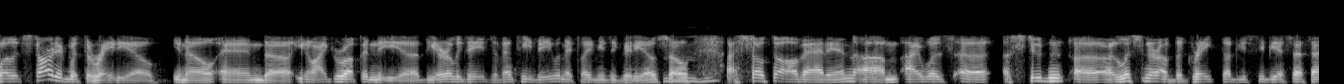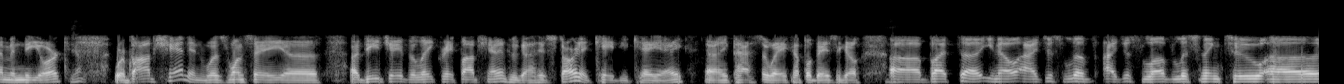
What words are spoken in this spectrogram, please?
Well, it started with the radio, you know, and uh, you know, I grew up in the uh, the early days of MTV when they played music videos, so mm-hmm. I soaked all that in. Um, I was uh, a student, uh, a listener of the great WCBS FM in New York, Yep. where Bob Shannon was once a uh, a DJ, the late great Bob Shannon, who got his start at KDKA. Uh, he passed away a couple of days ago, uh, but uh, you know, I just love I just love listening to uh,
